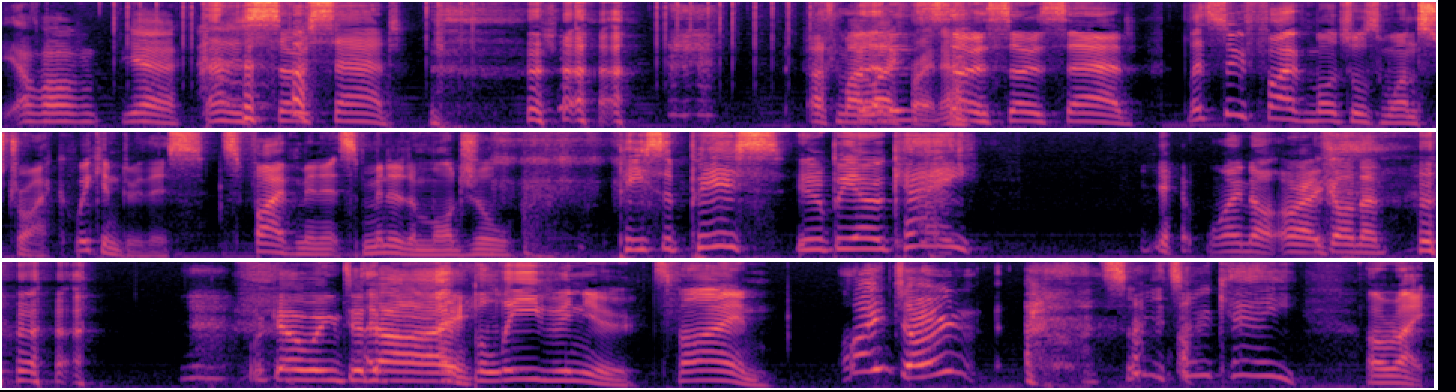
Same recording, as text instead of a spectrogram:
Yeah, well, yeah. That is so sad. That's my That life right now. so so sad. Let's do five modules, one strike. We can do this. It's five minutes, minute a module. Piece of piss. It'll be okay. Yeah, why not? All right, go on then. We're going to I, die. I believe in you. It's fine. I don't. It's, it's okay. All right.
